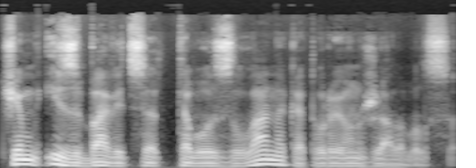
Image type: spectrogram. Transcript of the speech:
чем избавиться от того зла, на которое он жаловался.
